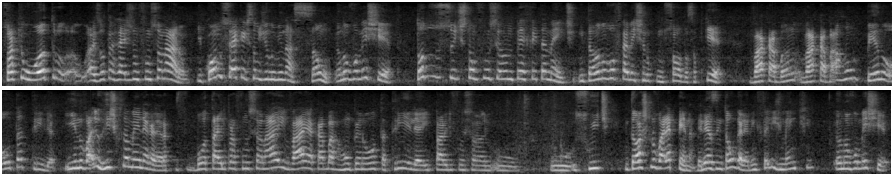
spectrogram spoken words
só que o outro, as outras LEDs não funcionaram. E como isso é questão de iluminação, eu não vou mexer. Todos os switches estão funcionando perfeitamente. Então eu não vou ficar mexendo com solda, sabe por quê? Vai, acabando, vai acabar rompendo outra trilha. E não vale o risco também, né, galera? Botar ele para funcionar e vai, acaba rompendo outra trilha e para de funcionar o, o, switch. Então acho que não vale a pena, beleza? Então, galera, infelizmente eu não vou mexer.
